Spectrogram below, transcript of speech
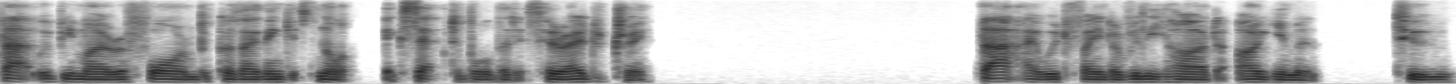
that would be my reform because I think it's not acceptable that it's hereditary, that I would find a really hard argument to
